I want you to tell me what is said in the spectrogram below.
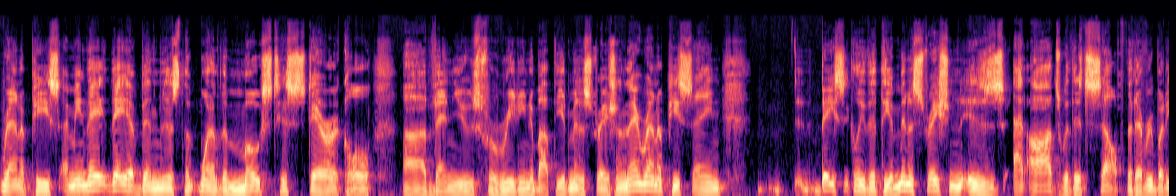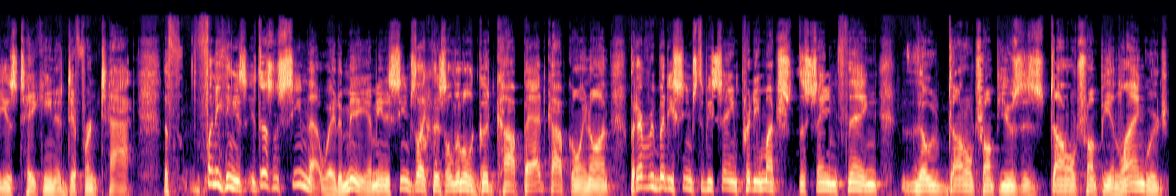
ran a piece. I mean, they, they have been this one of the most hysterical uh, venues for reading about the administration. And they ran a piece saying basically that the administration is at odds with itself, that everybody is taking a different tack. The, f- the funny thing is, it doesn't seem that way to me. I mean, it seems like there's a little good cop, bad cop going on, but everybody seems to be saying pretty much the same thing, though Donald Trump uses Donald Trumpian language,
